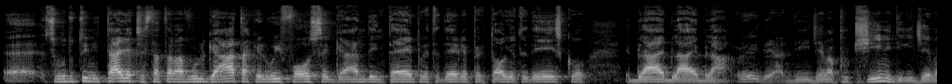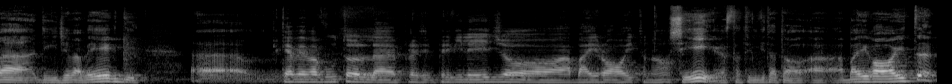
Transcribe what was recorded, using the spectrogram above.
eh, soprattutto in Italia c'è stata la vulgata che lui fosse il grande interprete del repertorio tedesco e bla e bla e bla. Lui dirigeva Puccini, dirigeva, dirigeva Verdi. eh, che aveva avuto il privilegio a Bayreuth, no? Sì, era stato invitato a, a Bayreuth.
